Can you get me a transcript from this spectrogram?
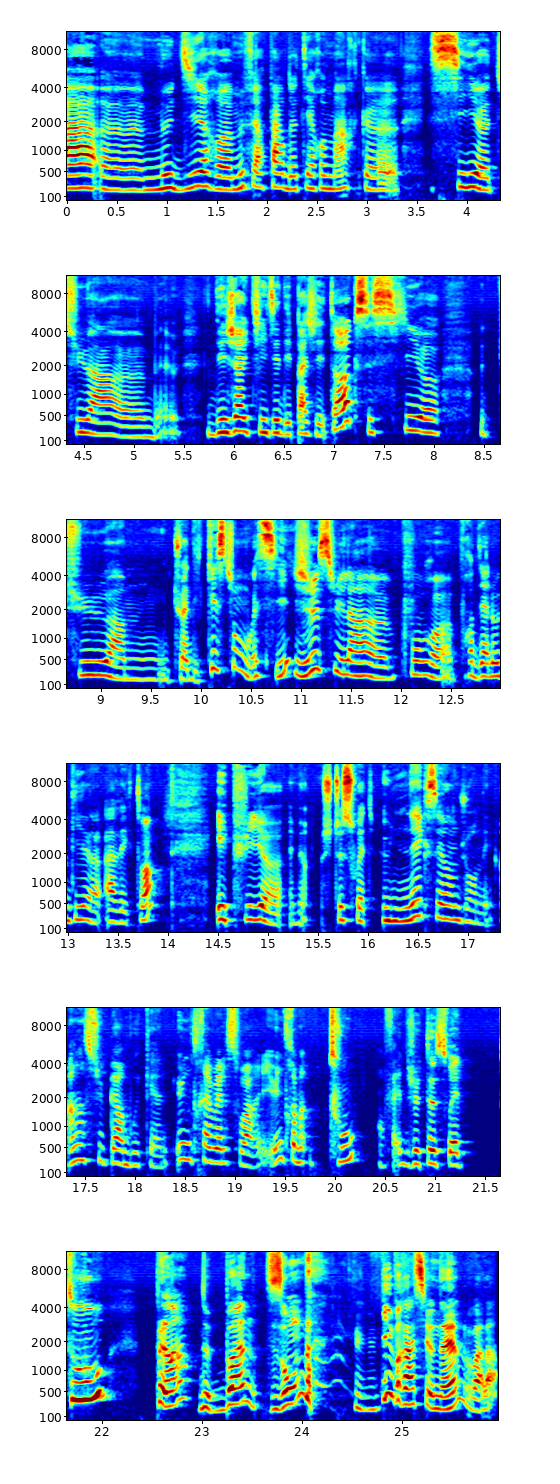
à euh, me dire, euh, me faire part de tes remarques si tu as ben, déjà utilisé des pages détox, si tu, as des questions aussi, je suis là pour, dialoguer avec toi. Et puis, eh je te souhaite une excellente journée, un superbe week-end, une très belle soirée, une très bonne... Tout, en fait, je te souhaite tout plein de bonnes ondes vibrationnelles, voilà.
